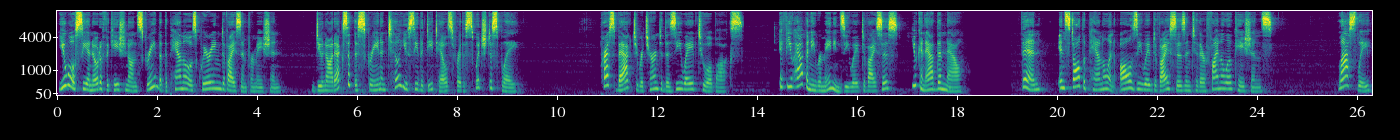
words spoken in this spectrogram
You will see a notification on screen that the panel is querying device information. Do not exit this screen until you see the details for the switch display. Press back to return to the Z-Wave toolbox. If you have any remaining Z-Wave devices, you can add them now. Then, install the panel and all Z-Wave devices into their final locations. Lastly,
